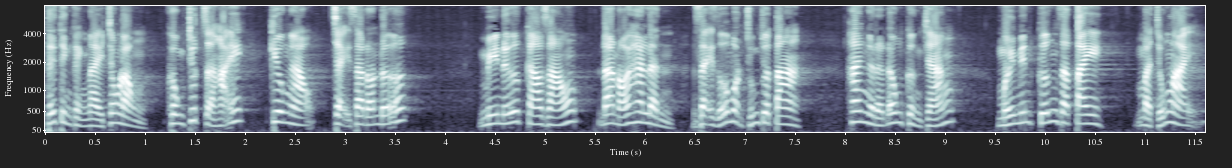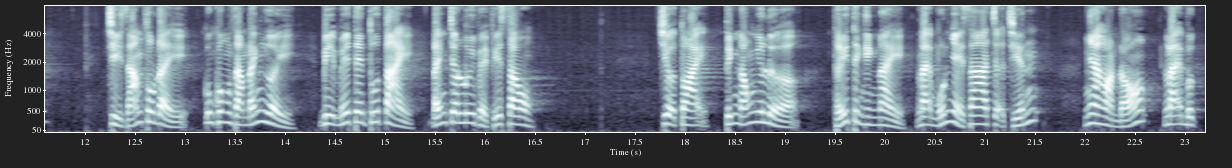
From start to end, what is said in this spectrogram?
thấy tình cảnh này trong lòng không chút sợ hãi, kiêu ngạo chạy ra đón đỡ, Mỹ nữ cao giáo đã nói hai lần dạy dỗ bọn chúng cho ta. Hai người đàn ông cường tráng mới miễn cưỡng ra tay mà chống lại. Chỉ dám xô đẩy cũng không dám đánh người, bị mấy tên tú tài đánh cho lui về phía sau. Triệu Toại tính nóng như lửa, thấy tình hình này lại muốn nhảy ra trợ chiến. Nhà hoàn đó lại bực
